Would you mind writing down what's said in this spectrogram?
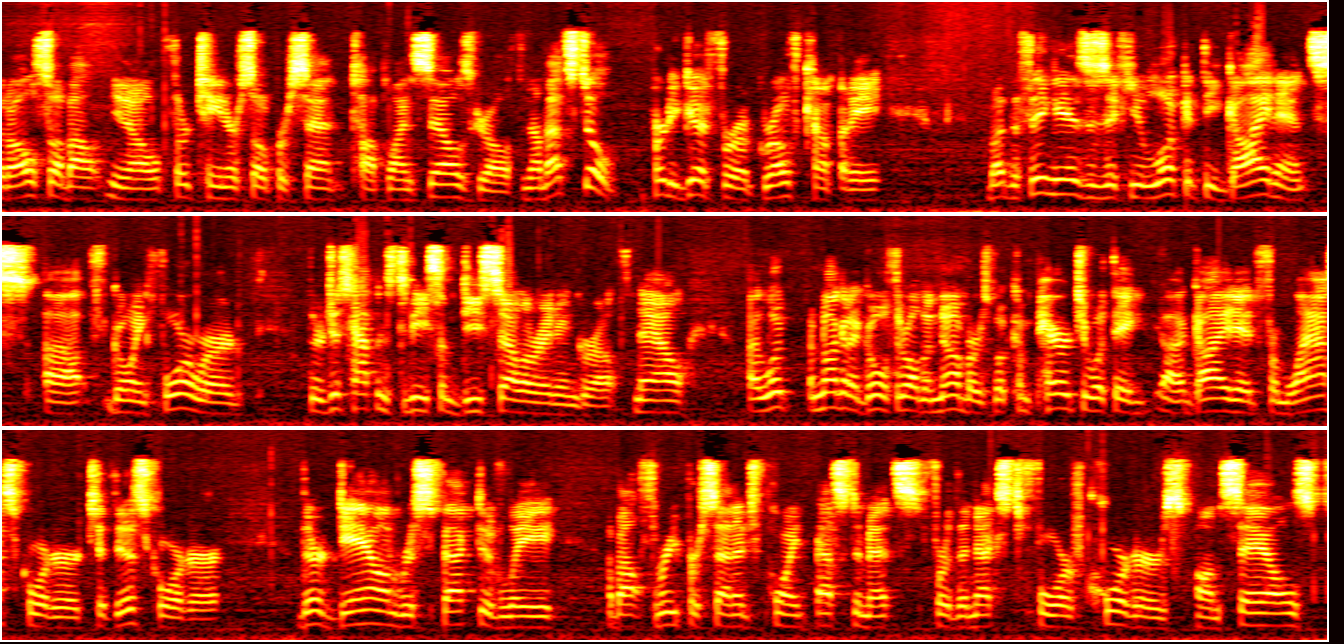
but also about you know 13 or so percent top line sales growth. Now that's still pretty good for a growth company. But the thing is, is if you look at the guidance uh, going forward, there just happens to be some decelerating growth. Now, I look, I'm not going to go through all the numbers, but compared to what they uh, guided from last quarter to this quarter, they're down respectively about three percentage point estimates for the next four quarters on sales,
